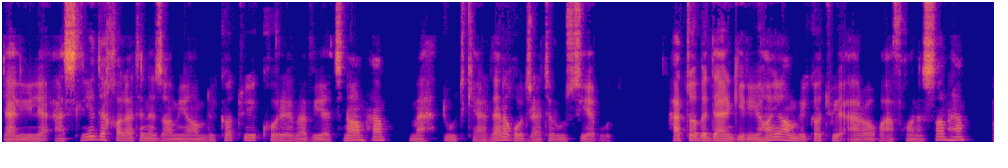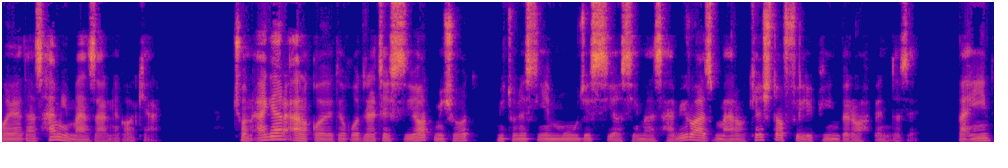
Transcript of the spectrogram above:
دلیل اصلی دخالت نظامی آمریکا توی کره و ویتنام هم محدود کردن قدرت روسیه بود. حتی به درگیری های آمریکا توی عراق و افغانستان هم باید از همین منظر نگاه کرد. چون اگر القاعده قدرتش زیاد می‌شد می‌تونست یه موج سیاسی مذهبی رو از مراکش تا فیلیپین به راه بندازه و این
